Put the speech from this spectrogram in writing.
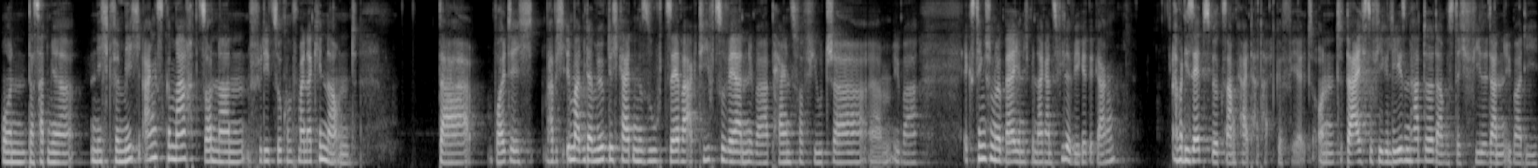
Und das hat mir nicht für mich Angst gemacht, sondern für die Zukunft meiner Kinder. Und da wollte ich, habe ich immer wieder Möglichkeiten gesucht, selber aktiv zu werden über Parents for Future, ähm, über Extinction Rebellion. Ich bin da ganz viele Wege gegangen. Aber die Selbstwirksamkeit hat halt gefehlt. Und da ich so viel gelesen hatte, da wusste ich viel dann über die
